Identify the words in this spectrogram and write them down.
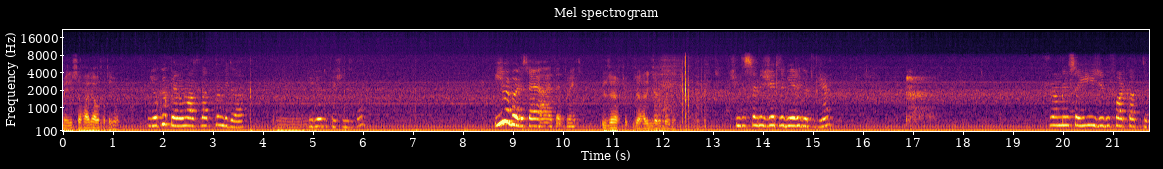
Melisa hala ortada yok. Yok yok ben onu atlattım bir daha. Hmm, Geliyordu peşimizden. İyi mi böyle seyahat etmek? güzel, çok güzel. Hadi gidelim burada. Şimdi seni jetle bir yere götüreceğim. Şu an Melisa'yı iyice bir fark attık.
